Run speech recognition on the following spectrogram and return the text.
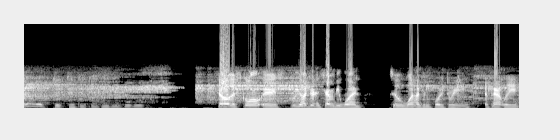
So the score is 371 to 143. Apparently,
